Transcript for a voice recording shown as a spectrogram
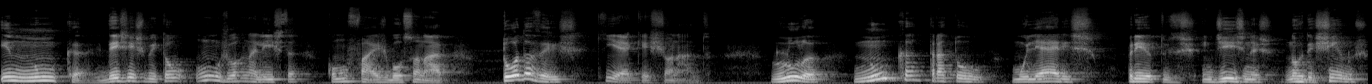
e nunca desrespeitou um jornalista como faz Bolsonaro toda vez que é questionado. Lula nunca tratou mulheres, pretos, indígenas, nordestinos,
